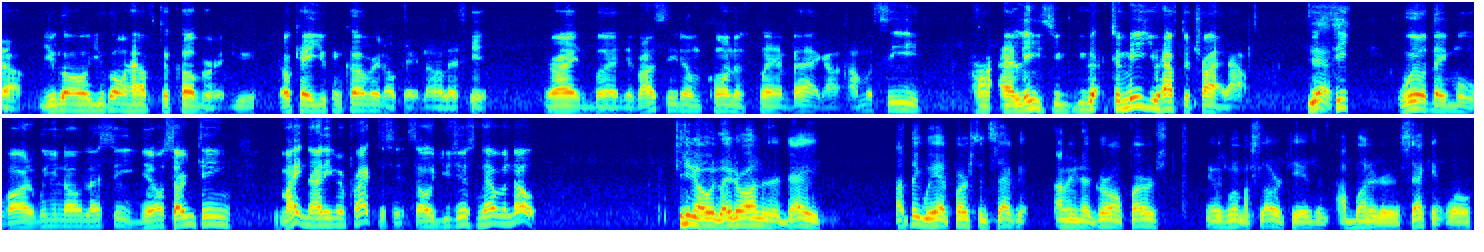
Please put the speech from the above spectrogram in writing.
yeah. out. You go, you gonna have to cover it. You okay? You can cover it. Okay, now let's hit. Right, but if I see them corners playing back, I, am gonna see. Uh, at least you, you got to me, you have to try it out to yes. see will they move or you know. Let's see. You know, certain teams might not even practice it, so you just never know you know, later on in the day, I think we had first and second. I mean, a girl on first. It was one of my slower kids, and I bunted her to second. Well,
